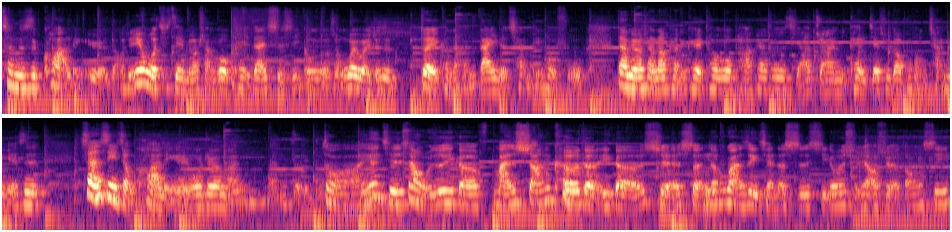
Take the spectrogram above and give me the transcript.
甚至是跨领域的东西。因为我其实也没有想过，我可以在实习工作中，我以为就是对可能很单一的产品或服务，但没有想到可能可以透过 Podcast 或者其他专案，你可以接触到不同产品，也是。算是一种跨领域，我觉得蛮难得的。对啊，因为其实像我就是一个蛮商科的一个学生，就、嗯、不管是以前的实习或是学校学的东西，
